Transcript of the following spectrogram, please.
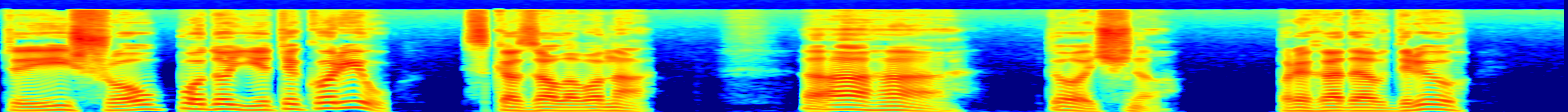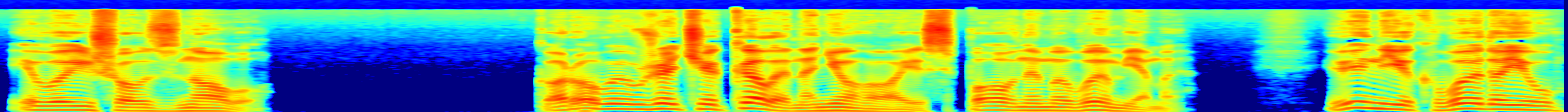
Ти йшов подоїти корів, сказала вона. Ага, точно, пригадав Дрю і вийшов знову. Корови вже чекали на нього із повними вим'ями. Він їх видоїв,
